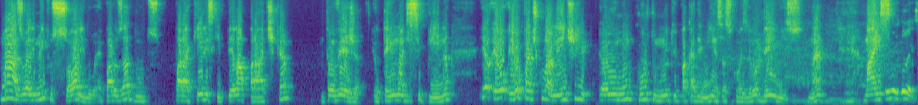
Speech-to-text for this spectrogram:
Mas o alimento sólido é para os adultos, para aqueles que, pela prática. Então, veja, eu tenho uma disciplina. Eu, eu, eu particularmente, eu não curto muito ir para academia, essas coisas, eu odeio isso, né? Mas. Somos dois.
